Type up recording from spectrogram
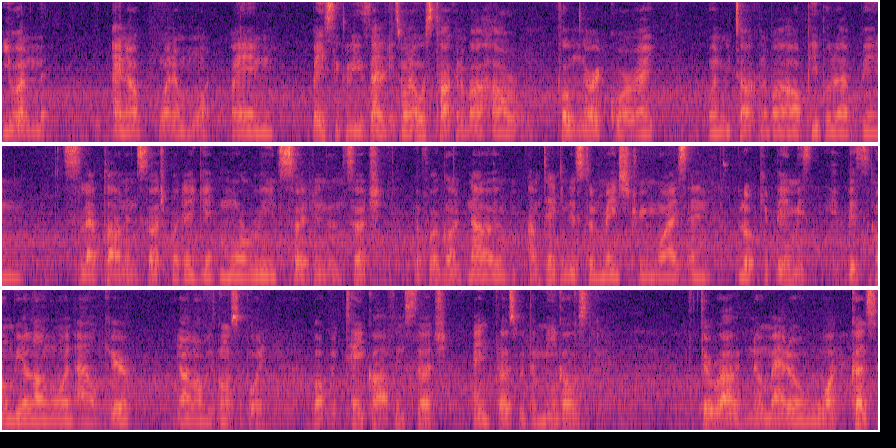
You are and up when I'm when basically that is when I was talking about how from nerdcore right when we talking about how people have been slept on and such but they get more reinsurgent and such if we're going now I'm taking this to the mainstream wise and look if they miss if this is gonna be a long one I don't care. Y'all always gonna support it. But with takeoff and such and plus with amigos throughout no matter what because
